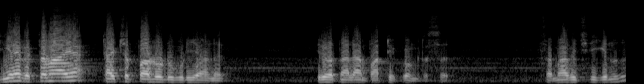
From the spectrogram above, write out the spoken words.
ഇങ്ങനെ വ്യക്തമായ കാഴ്ചപ്പാടോടുകൂടിയാണ് ഇരുപത്തിനാലാം പാർട്ടി കോൺഗ്രസ് സമാപിച്ചിരിക്കുന്നത്.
